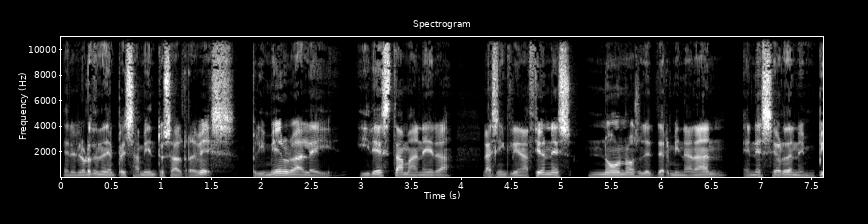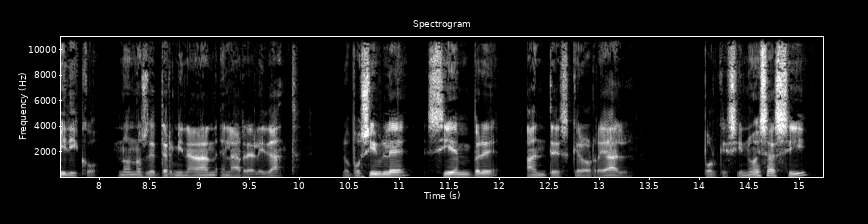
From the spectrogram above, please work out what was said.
En el orden del pensamiento es al revés. Primero la ley y de esta manera las inclinaciones no nos determinarán en ese orden empírico, no nos determinarán en la realidad. Lo posible siempre antes que lo real porque si no es así,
